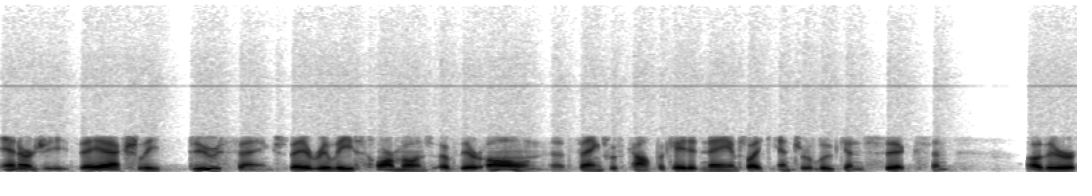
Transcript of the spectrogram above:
energy. They actually do things. They release hormones of their own, uh, things with complicated names like interleukin 6 and other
